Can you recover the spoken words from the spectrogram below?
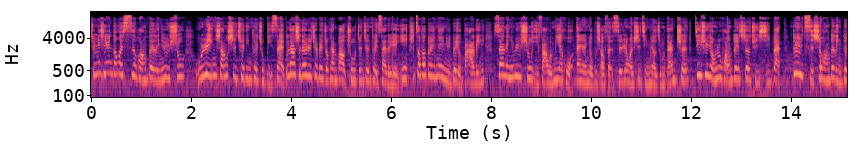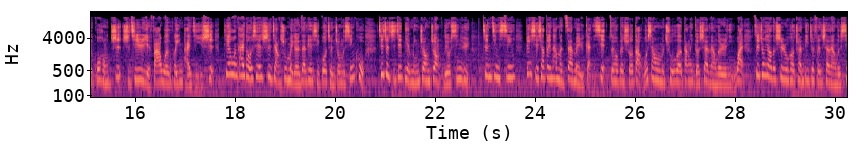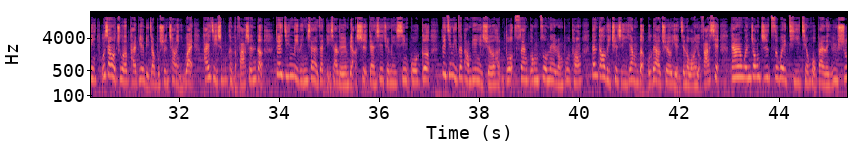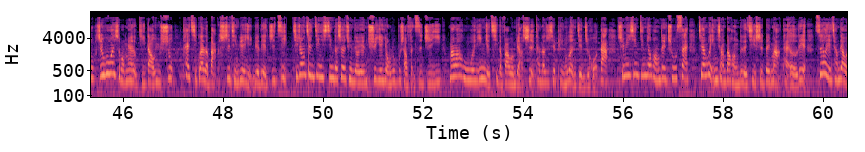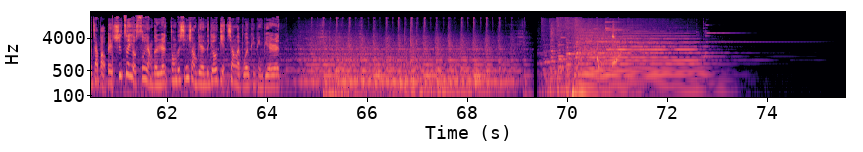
全明星运动会四皇队林玉书五日因伤势确定退出比赛，不料十六日却被周刊爆出真正退赛的原因是遭到队内女队友霸凌。虽然林玉书已发文灭火，但仍有不少粉丝认为事情没有这么单纯，继续涌入黄队社群洗版。对于此事，黄队领队郭宏志十七日也发文回应排挤一事。贴文开头先是讲述每个人在练习过程中的辛苦，接着直接点名壮壮、刘星宇、郑敬兴，并写下对他们赞美与感谢。最后更说道：“我想我们除了当一个善良的人以外，最重要的是如何传递这份善良的心。我想我除了排便比较不顺畅以外，排挤是不可能发生的。”队经理林香也在底下留言表示感谢全明星郭哥。队经理在旁边也学了很多，虽然工作内容不同，但道理却是一样的。不料却有眼尖的网友发现，两人文中只字未提前伙伴林玉书，直呼为什么没有提到玉书，太奇怪了吧？事情越演越烈之际，其中郑敬兴的社群留言区也涌入不少粉丝之一。妈妈胡文英也气得发文表示，看到这些评论简直火大。全明星今天黄队出赛，竟然会影响到黄队的气势，对骂太恶劣。最后也强调我家宝贝是最有素养的人懂得欣赏别人的优点向来不会批评别人。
